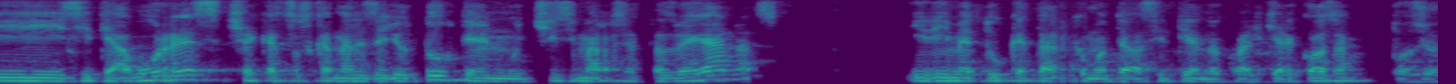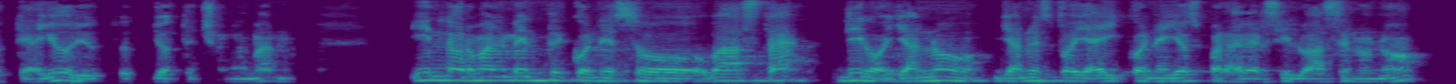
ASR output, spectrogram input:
y si te aburres, checa estos canales de YouTube, tienen muchísimas recetas veganas y dime tú qué tal, cómo te vas sintiendo cualquier cosa, pues yo te ayudo, yo, te echo la mano. Y normalmente con eso basta. Digo, ya no, ya no estoy ahí con ellos para ver si lo hacen o no,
